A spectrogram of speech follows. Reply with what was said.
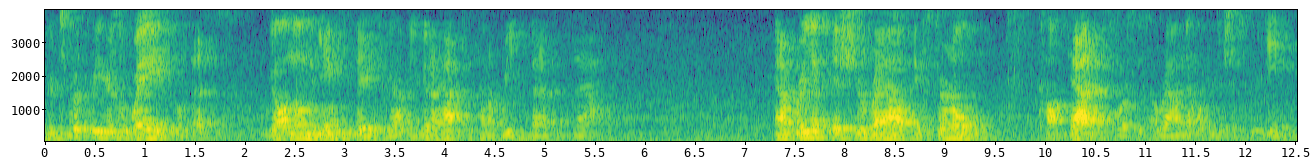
You're two or three years away from this. We all know in the gaming space, you're going to have to kind of reap the benefits now. And I'm bringing up the issue around external data sources around network conditions for your gaming.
